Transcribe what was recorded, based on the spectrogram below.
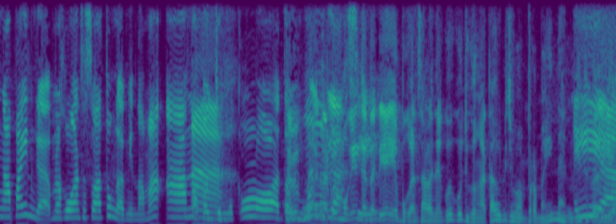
ngapain nggak melakukan sesuatu nggak minta maaf Nah. atau jenguk lo atau Tapi, gimana? tapi mungkin sih. kata dia ya bukan salahnya gue, gue juga nggak tahu ini cuma permainan gitu iya, kali ya.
